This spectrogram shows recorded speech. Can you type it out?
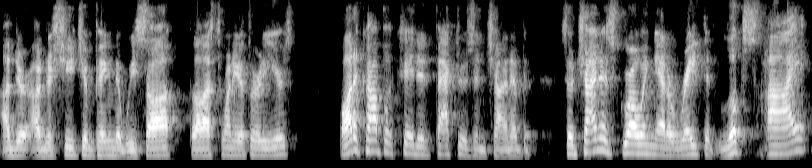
under under Xi Jinping that we saw for the last 20 or 30 years. A lot of complicated factors in China, but so China's growing at a rate that looks high,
